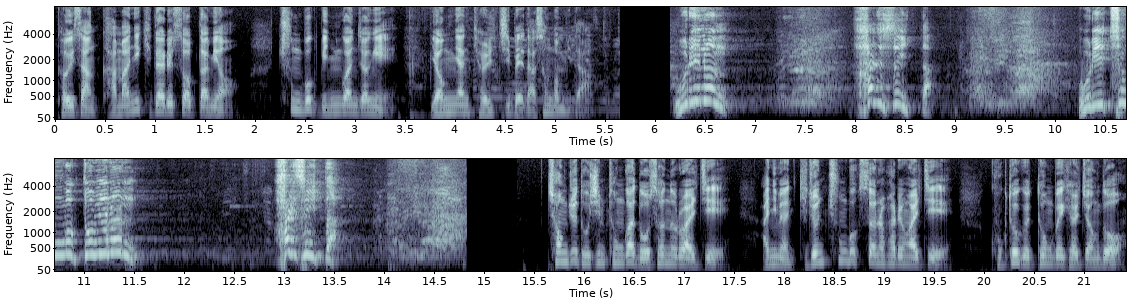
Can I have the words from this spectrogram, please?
더 이상 가만히 기다릴 수 없다며 충북 민관정이 역량 결집에 나선 겁니다. 우리는 할 수 있다. 우리 충북도민은 할 수 있다. 청주 도심 통과 노선으로 할지 아니면 기존 충북선을 활용할지 국토교통부의 결정도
